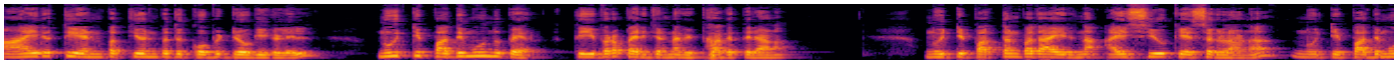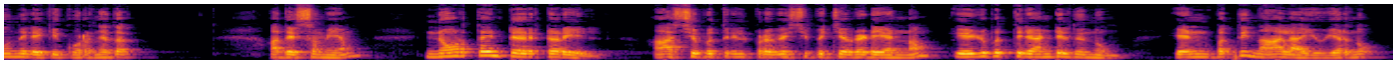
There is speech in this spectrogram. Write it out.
ആയിരത്തി എൺപത്തിയൊൻപത് കോവിഡ് രോഗികളിൽ നൂറ്റി പതിമൂന്ന് പേർ തീവ്രപരിചരണ വിഭാഗത്തിലാണ്. നൂറ്റി പത്തൊൻപതായിരുന്ന ഐസിയു കേസുകളാണ് നൂറ്റി പതിമൂന്നിലേക്ക് കുറഞ്ഞത്. അതേസമയം നോർത്തേൺ ടെറിട്ടറിയിൽ ആശുപത്രിയിൽ പ്രവേശിപ്പിച്ചവരുടെ എണ്ണം എഴുപത്തിരണ്ടിൽ നിന്നും എൺപത്തിനാലായി ഉയർന്നു.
